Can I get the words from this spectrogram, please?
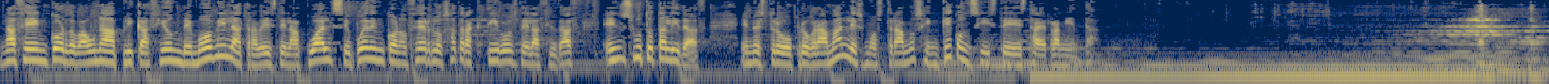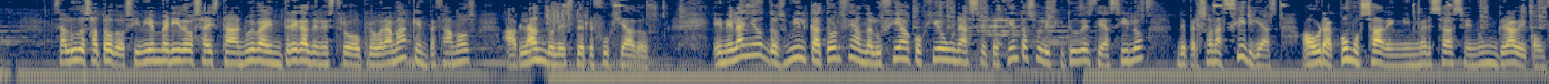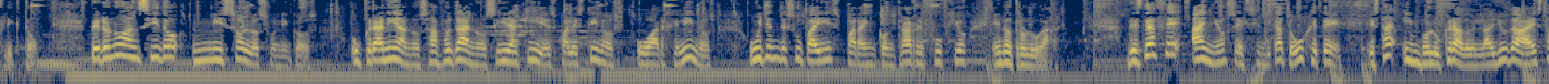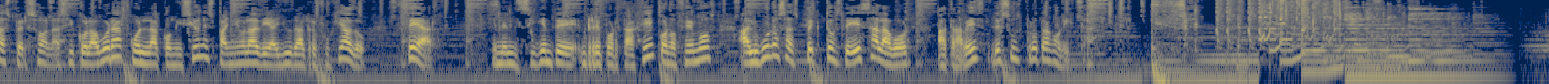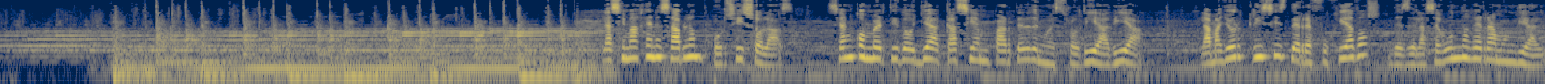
Nace en Córdoba una aplicación de móvil a través de la cual se pueden conocer los atractivos de la ciudad en su totalidad. En nuestro programa les mostramos en qué consiste esta herramienta. Saludos a todos y bienvenidos a esta nueva entrega de nuestro programa que empezamos hablándoles de refugiados. En el año 2014 Andalucía acogió unas 700 solicitudes de asilo de personas sirias, ahora, como saben, inmersas en un grave conflicto. Pero no han sido ni son los únicos. Ucranianos, afganos, iraquíes, palestinos o argelinos huyen de su país para encontrar refugio en otro lugar. Desde hace años, el sindicato UGT está involucrado en la ayuda a estas personas y colabora con la Comisión Española de Ayuda al Refugiado, CEAR. En el siguiente reportaje conocemos algunos aspectos de esa labor a través de sus protagonistas. Las imágenes hablan por sí solas se han convertido ya casi en parte de nuestro día a día. La mayor crisis de refugiados desde la Segunda Guerra Mundial.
